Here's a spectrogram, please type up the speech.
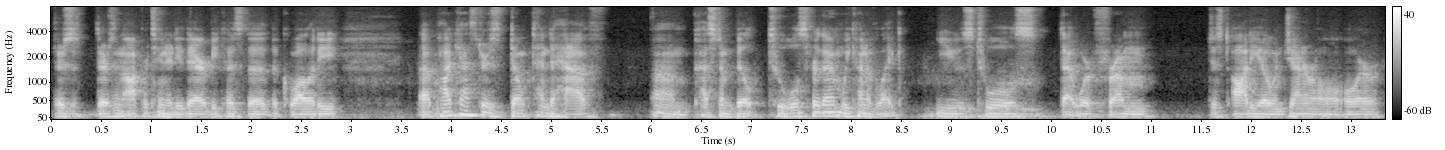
there's there's an opportunity there because the the quality uh, podcasters don't tend to have um, custom built tools for them. We kind of like use tools that were from just audio in general or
